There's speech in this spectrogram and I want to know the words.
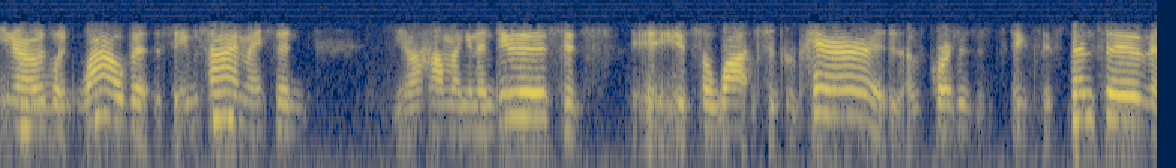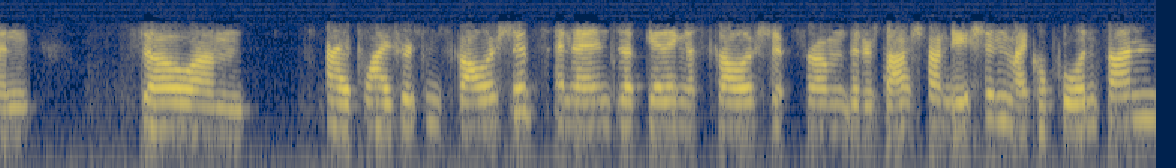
you know, I was like, wow. But at the same time, I said, you know, how am I going to do this? It's it's a lot to prepare. Of course, it's, it's expensive, and so um, I applied for some scholarships, and I ended up getting a scholarship from the Dressage Foundation, Michael Poulin Fund,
